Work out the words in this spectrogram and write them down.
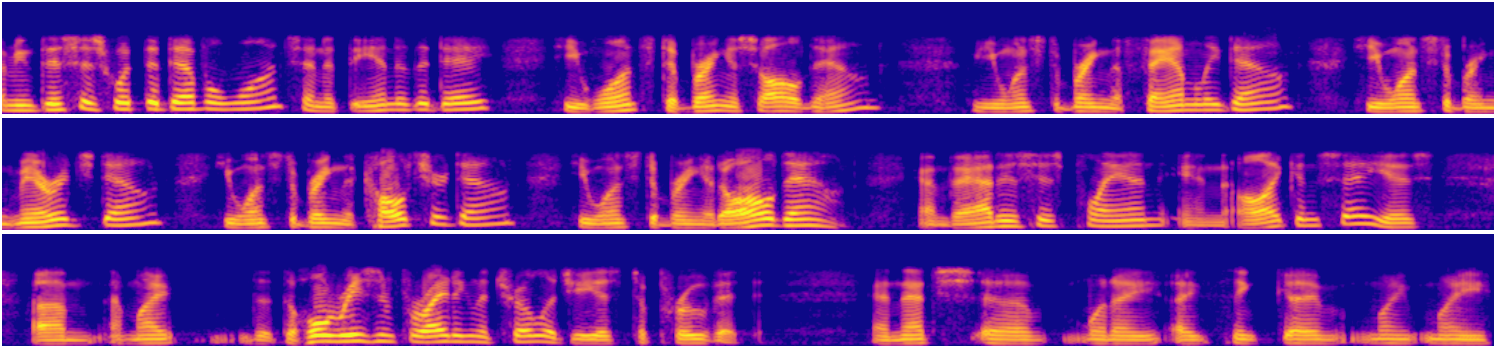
I mean, this is what the devil wants, and at the end of the day, he wants to bring us all down. He wants to bring the family down. He wants to bring marriage down. He wants to bring the culture down. He wants to bring it all down. And that is his plan. And all I can say is, um, my the, the whole reason for writing the trilogy is to prove it. And that's uh, what I, I think uh, my my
